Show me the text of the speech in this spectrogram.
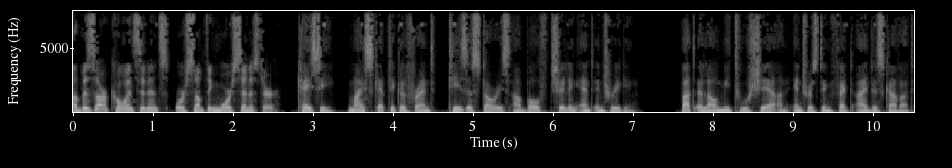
A bizarre coincidence, or something more sinister? Casey, my skeptical friend, teaser stories are both chilling and intriguing. But allow me to share an interesting fact I discovered.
